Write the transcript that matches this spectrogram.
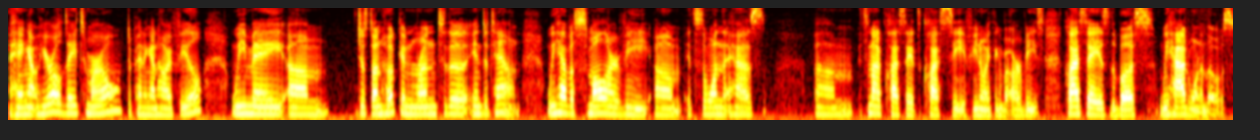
hang out here all day tomorrow, depending on how I feel. We may um, just unhook and run to the into town we have a small RV. Um, it's the one that has, um, it's not a Class A, it's a Class C, if you know anything about RVs. Class A is the bus. We had one of those,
